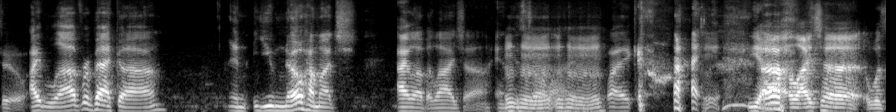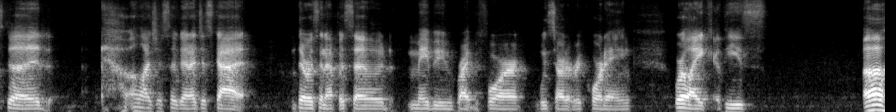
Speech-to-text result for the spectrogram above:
too. I love Rebekah and you know how much I love Elijah and his Mhm, storyline. mhm. Like Yeah, Ugh. Elijah was good. Elijah's so good. I just got there was an episode maybe right before we started recording where like these uh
